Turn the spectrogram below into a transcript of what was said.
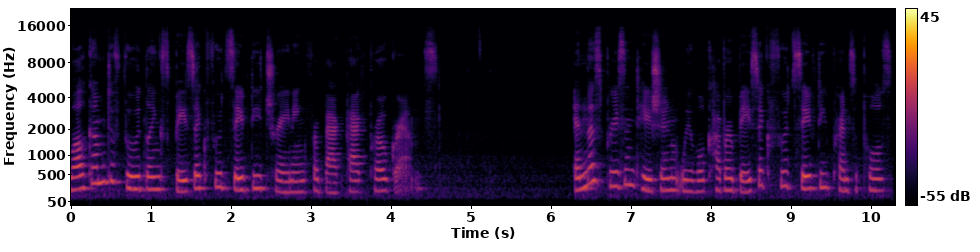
Welcome to FoodLink's Basic Food Safety Training for Backpack Programs. In this presentation, we will cover basic food safety principles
